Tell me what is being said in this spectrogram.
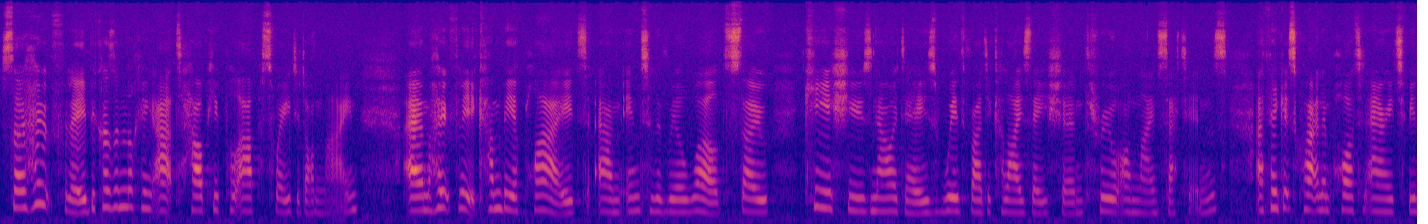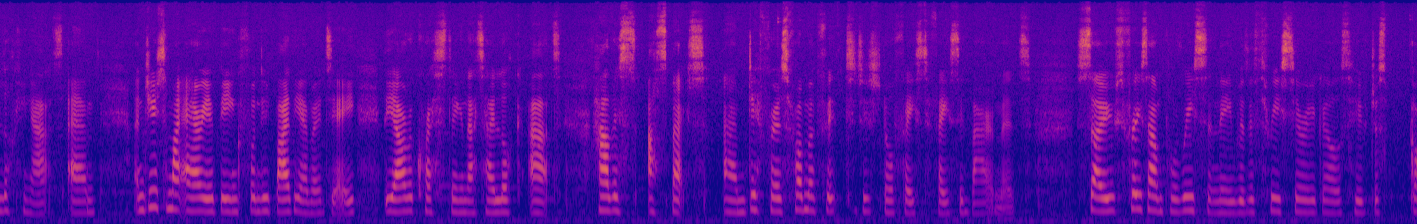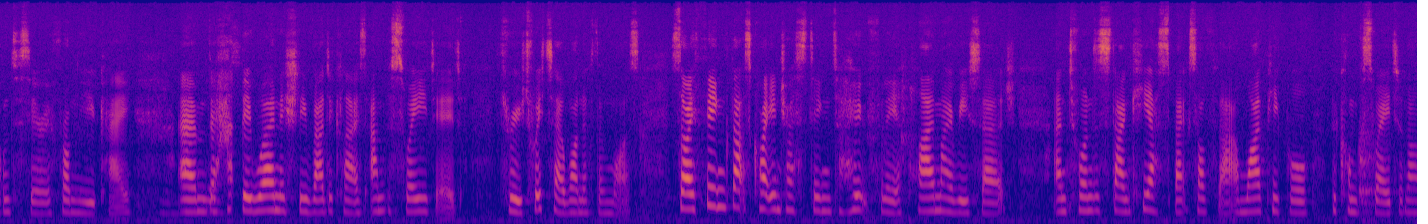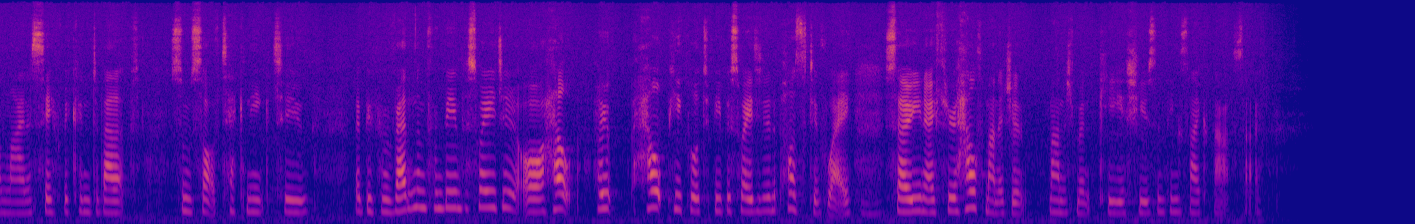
So hopefully, because I'm looking at how people are persuaded online, um, hopefully it can be applied um, into the real world. So key issues nowadays with radicalisation through online settings, I think it's quite an important area to be looking at. Um, and due to my area being funded by the MOD, they are requesting that I look at how this aspect um, differs from a traditional face-to-face -face environment. So, for example, recently with the three Syria girls who've just gone to Syria from the UK, mm. um, they, they were initially radicalised and persuaded through Twitter, one of them was. So I think that's quite interesting to hopefully apply my research and to understand key aspects of that and why people become persuaded online and see if we can develop some sort of technique to maybe prevent them from being persuaded or help hope, help people to be persuaded in a positive way. Mm. So, you know, through health management, management key issues and things like that. So.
